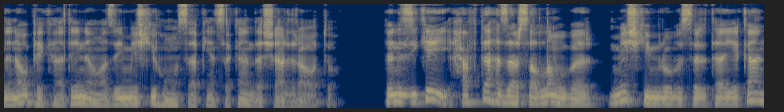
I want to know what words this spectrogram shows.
لەناو پێکهاتەی ناوازەی مشکی هۆمۆساپیەنسەکاندا شاردراوەتەوە لە نزیکەی حەفتا هزار ساڵ لەمەوبەر مشکی مرۆڤە سەتاییەکان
